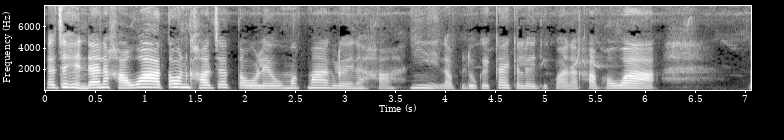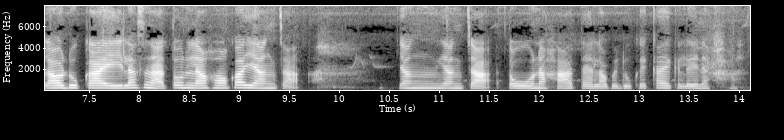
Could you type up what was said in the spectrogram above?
เราจะเห็นได้นะคะว่าต้นเขาจะโตเร็วมาก ๆเลยนะคะ นี่เราไปดูใกล้ ๆ กันเลยดีกว่านะคะ เพราะว่าเราดูไกลลักษณะต้นแล้วเขาก็ยังจะยังยังจะโตนะคะ แต่เราไปดูใกล้ ๆ กันเลยนะคะ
